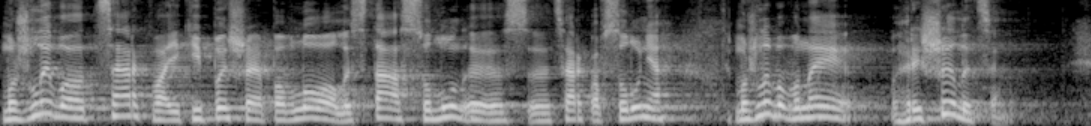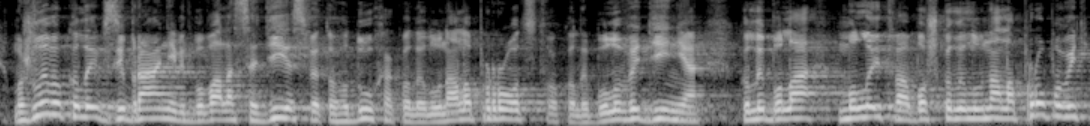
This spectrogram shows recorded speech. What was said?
Можливо, церква, який пише Павло листа, е, церква в Солунях, можливо, вони грішили цим. Можливо, коли в зібранні відбувалася дія Святого Духа, коли лунало пророцтво, коли було видіння, коли була молитва або ж коли лунала проповідь,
